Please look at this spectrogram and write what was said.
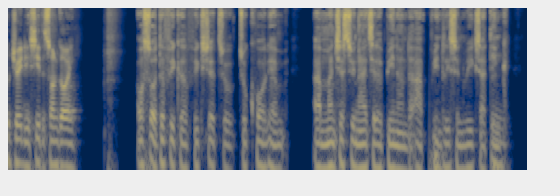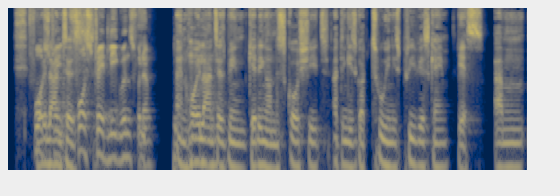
Which way do you see this one going? Also a difficult fixture to to call them. Um, Manchester United have been on the up in recent weeks. I think Four Højlund straight, has- four straight league wins for them. and Højlund has been getting on the score sheet. I think he's got two in his previous game. Yes. um,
